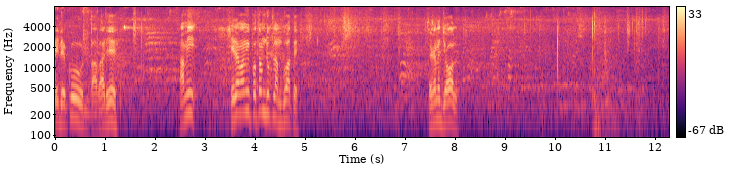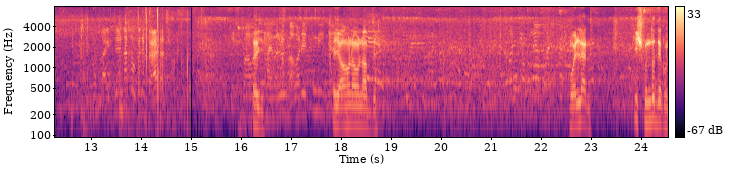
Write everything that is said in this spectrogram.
এই দেখুন বাবা রে। আমি এরম আমি প্রথম ঢুকলাম গোয়াতে এখানে জল। এই যে। অহন অহন ওয়েল ডান কি সুন্দর দেখুন।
